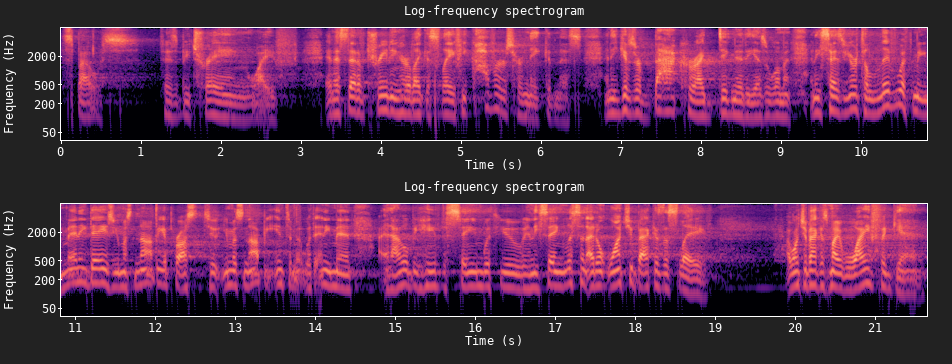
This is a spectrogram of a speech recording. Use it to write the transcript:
spouse, to his betraying wife. And instead of treating her like a slave, he covers her nakedness and he gives her back her dignity as a woman. And he says, You're to live with me many days. You must not be a prostitute. You must not be intimate with any man. And I will behave the same with you. And he's saying, Listen, I don't want you back as a slave. I want you back as my wife again.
